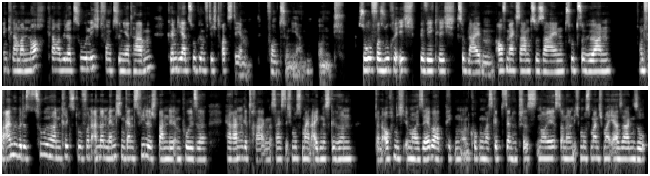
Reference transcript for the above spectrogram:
in Klammern noch, Klammer wieder zu, nicht funktioniert haben, können die ja zukünftig trotzdem funktionieren. Und so versuche ich beweglich zu bleiben, aufmerksam zu sein, zuzuhören und vor allem über das Zuhören kriegst du von anderen Menschen ganz viele spannende Impulse herangetragen. Das heißt, ich muss mein eigenes Gehirn dann auch nicht immer selber picken und gucken, was gibt es denn hübsches Neues, sondern ich muss manchmal eher sagen, so,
